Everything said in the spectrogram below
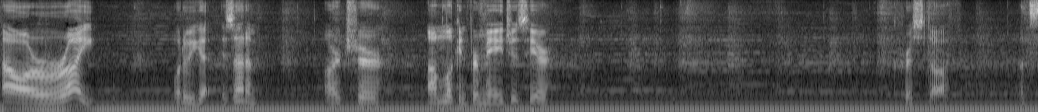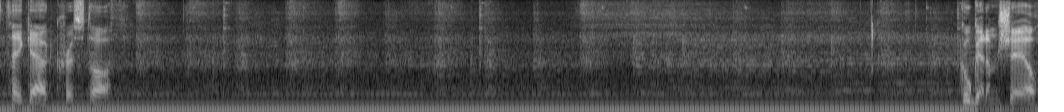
Alright. What do we got? Is that an archer? I'm looking for mages here. Kristoff. Let's take out Kristoff. Go get him, Shale.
